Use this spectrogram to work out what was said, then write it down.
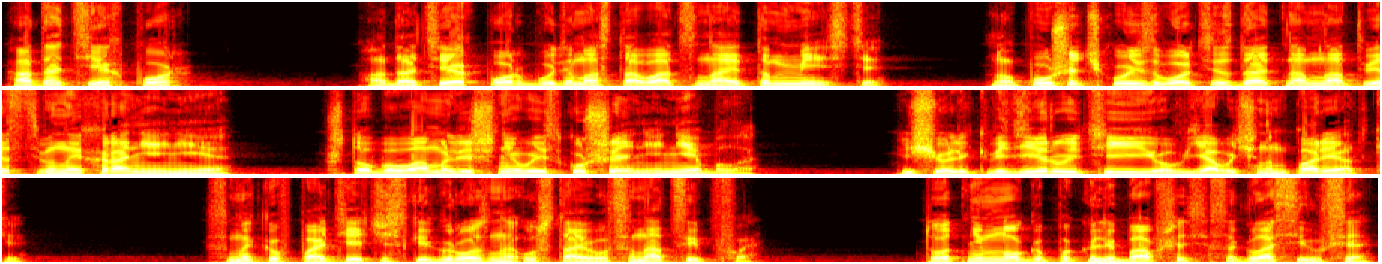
А до тех пор? А до тех пор будем оставаться на этом месте. Но пушечку извольте сдать нам на ответственное хранение, чтобы вам лишнего искушения не было. Еще ликвидируйте ее в явочном порядке. Смыков по-отечески грозно уставился на Цыпфа. Тот, немного поколебавшись, согласился.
